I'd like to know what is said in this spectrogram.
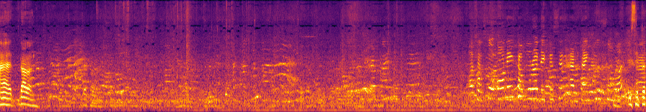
হ্যাঁ দাঁড়ান। আচ্ছা তো অনেক আপুরা দেখতেছেন and thank you so much এই সেটটা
